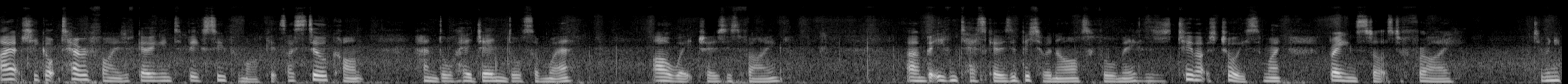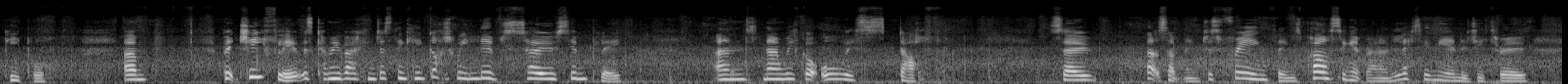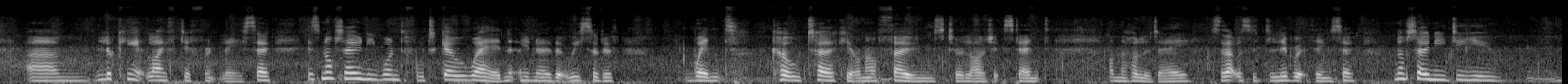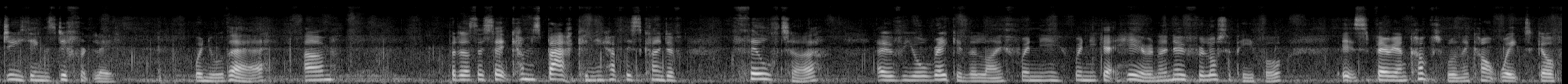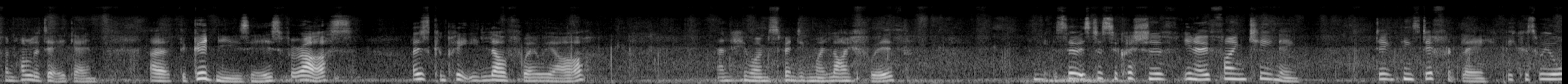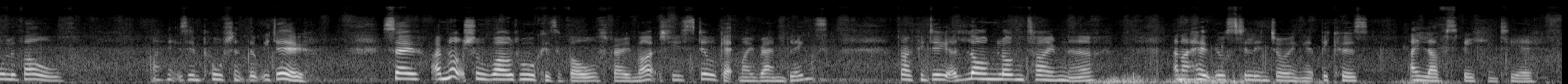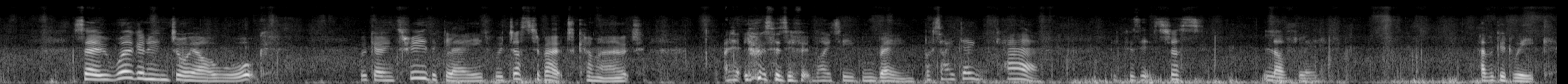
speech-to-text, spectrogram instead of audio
I actually got terrified of going into big supermarkets. I still can't handle Hedge End or somewhere. Our Waitrose is fine. Um, but even Tesco is a bit of an ask for me. There's just too much choice. My brain starts to fry. Too many people. Um, but chiefly, it was coming back and just thinking, gosh, we live so simply. And now we've got all this stuff. So that's something, just freeing things, passing it round, letting the energy through, um, looking at life differently. So it's not only wonderful to go away and you know that we sort of went cold turkey on our phones to a large extent on the holiday. So that was a deliberate thing. So not only do you do things differently when you're there, um, but as I say, it comes back and you have this kind of filter over your regular life when you when you get here. And I know for a lot of people, it's very uncomfortable and they can't wait to go off on holiday again. Uh, the good news is for us, I just completely love where we are and who I'm spending my life with. So it's just a question of you know fine tuning, doing things differently because we all evolve. I think it's important that we do. So I'm not sure Wild Walk has evolved very much. You still get my ramblings, but I've been doing it a long, long time now, and I hope you're still enjoying it because I love speaking to you. So we're going to enjoy our walk. We're going through the glade. We're just about to come out, and it looks as if it might even rain, but I don't care because it's just lovely. Have a good week.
